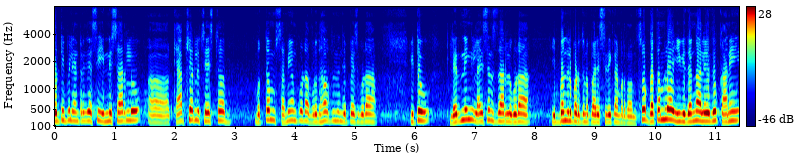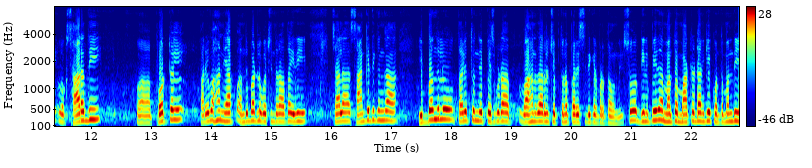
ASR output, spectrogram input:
ఓటీపీలు ఎంటర్ చేసి ఇన్నిసార్లు క్యాప్చర్లు చేస్తూ మొత్తం సమయం కూడా వృధా అవుతుందని చెప్పేసి కూడా ఇటు లెర్నింగ్ లైసెన్స్ దారులు కూడా ఇబ్బందులు పడుతున్న పరిస్థితి కనపడుతుంది. సో గతంలో ఈ విధంగా లేదు కానీ ఒక సారథి పోర్టల్ పరివాహన్ యాప్ అందుబాటులోకి వచ్చిన తర్వాత ఇది చాలా సాంకేతికంగా ఇబ్బందులు తలెత్తుందని చెప్పేసి కూడా వాహనదారులు చెప్తున్న పరిస్థితి కనపడుతూ ఉంది సో దీని మీద మనతో మాట్లాడడానికి కొంతమంది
